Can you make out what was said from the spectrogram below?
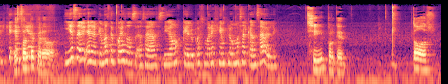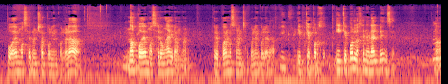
Es que es es torpe, pero Y es el- en lo que más te puedes, o sea, digamos que le puedes tomar ejemplo más alcanzable. sí, porque todos podemos ser un chapulín colorado. No podemos ser un Iron Man, pero podemos ser un chapulín colorado. Y que por, y que por lo general vence, ¿no?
